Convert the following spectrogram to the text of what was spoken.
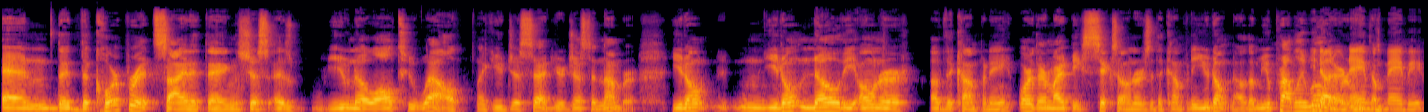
and the the corporate side of things just as you know all too well like you just said you're just a number you don't you don't know the owner of the company, or there might be six owners of the company. You don't know them. You probably will You know never their meet names, them. maybe.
